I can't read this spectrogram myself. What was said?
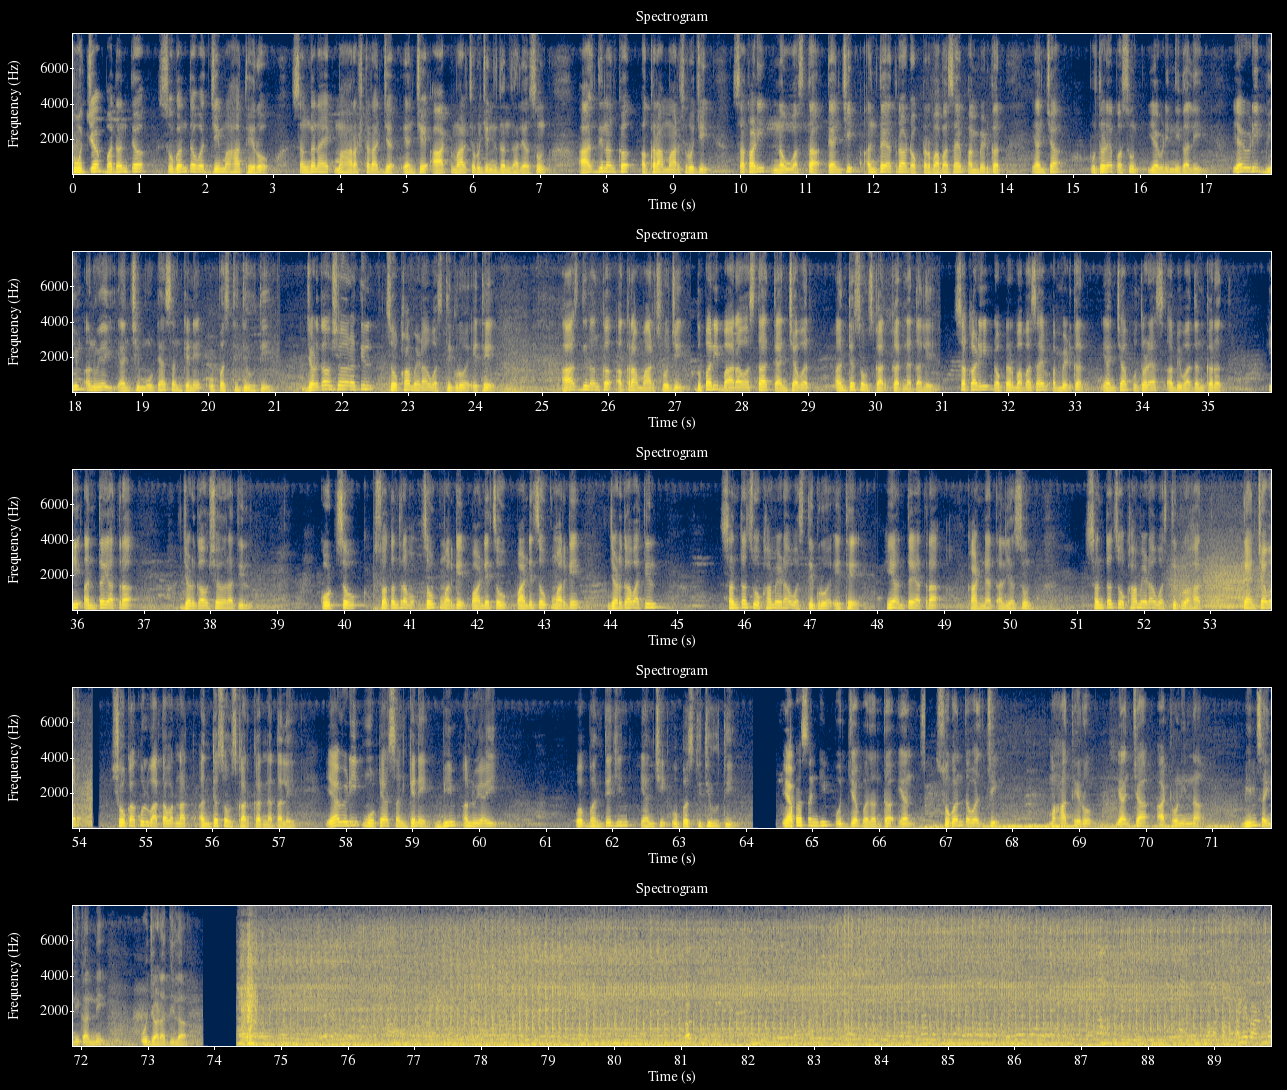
पूज्य भदंत सुगंतवज्जी महाथेरो संगनायक महाराष्ट्र राज्य यांचे आठ मार्च रोजी निधन झाले असून आज दिनांक अकरा मार्च रोजी सकाळी नऊ वाजता त्यांची अंत्ययात्रा डॉक्टर बाबासाहेब आंबेडकर यांच्या पुतळ्यापासून यावेळी निघाली. यावेळी भीम अनुयायी यांची मोठ्या संख्येने उपस्थिती होती. जळगाव शहरातील चोखामेळा वसतिगृह येथे आज दिनांक अकरा मार्च रोजी दुपारी बारा वाजता त्यांच्यावर अंत्यसंस्कार करण्यात आले. सकाळी डॉक्टर बाबासाहेब आंबेडकर यांच्या पुतळ्यास अभिवादन करत ही अंत्ययात्रा जळगाव शहरातील कोट चौक स्वतंत्र चौक मार्गे पांडे चौक पांडे चौक मार्गे जळगावातील संत चोखामेळा वसतिगृह येथे ही अंत्ययात्रा काढण्यात आली असून संत चोखामेळा वसतिगृहात त्यांच्यावर शोकाकुल वातावरणात अंत्यसंस्कार करण्यात आले. यावेळी मोठ्या संख्येने भीम अनुयायी व भंतेजी यांची उपस्थिती होती. याप्रसंगी पूज्य भदंत यां सुगंतवजी महाथेरो यांच्या आठवणींना भीमसैनिकांनी उजाळा दिला.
